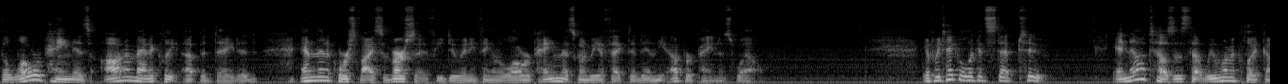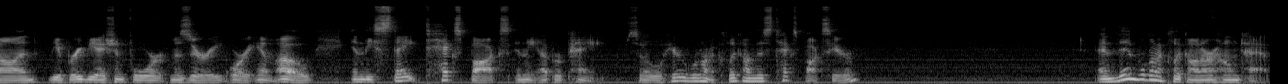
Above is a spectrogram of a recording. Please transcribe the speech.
the lower pane is automatically updated, and then of course vice versa. If you do anything in the lower pane, that's going to be affected in the upper pane as well. If we take a look at step two, it now tells us that we want to click on the abbreviation for Missouri, or MO, in the state text box in the upper pane. So here we're going to click on this text box here. And then we're going to click on our Home tab.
